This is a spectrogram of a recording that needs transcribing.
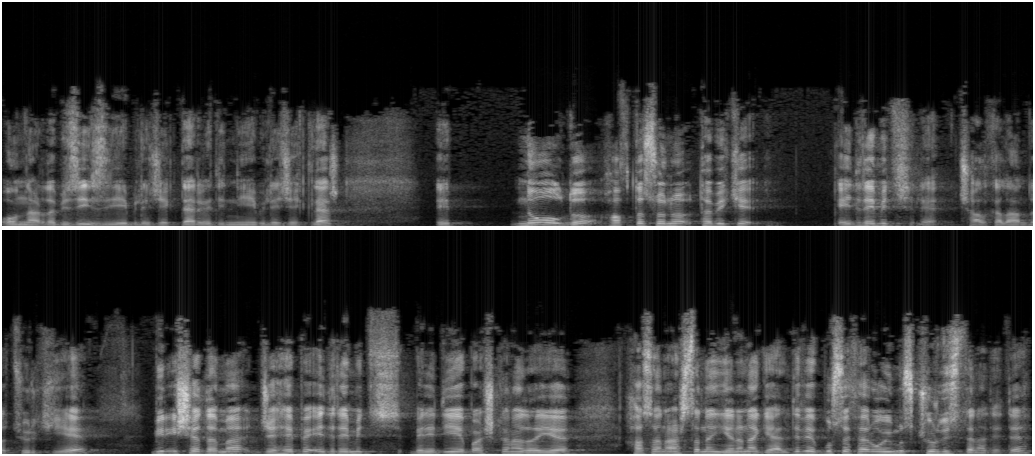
Onlar da bizi izleyebilecekler ve dinleyebilecekler. E, ne oldu? Hafta sonu tabii ki Edremit'le çalkalandı Türkiye. Bir iş adamı CHP Edremit Belediye Başkan adayı Hasan Arslan'ın yanına geldi ve bu sefer oyumuz Kürdistan'a dedi.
